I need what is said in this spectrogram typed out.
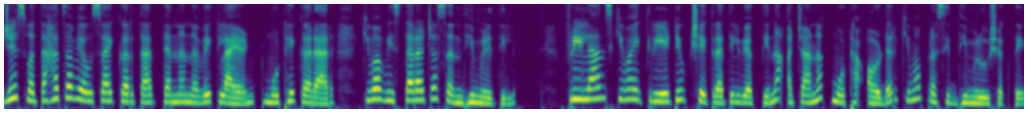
जे स्वतःचा व्यवसाय करतात त्यांना नवे क्लायंट मोठे करार किंवा विस्ताराच्या संधी मिळतील. फ्रीलान्स किंवा क्रिएटिव्ह क्षेत्रातील व्यक्तींना अचानक मोठा ऑर्डर किंवा प्रसिद्धी मिळू शकते.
